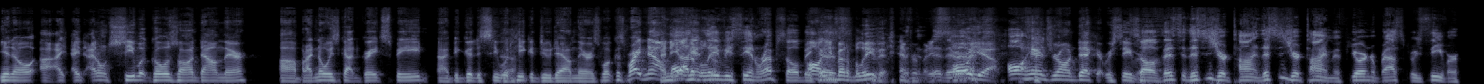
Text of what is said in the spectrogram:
You know, I I, I don't see what goes on down there, uh, but I know he's got great speed. I'd be good to see what Yeah. he could do down there as well. Because right now, and you got to believe are- he's seeing reps So oh, you better believe it. everybody's Oh yeah, all hands are on deck at receiver. So if this this is your time. This is your time. If you're a Nebraska receiver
